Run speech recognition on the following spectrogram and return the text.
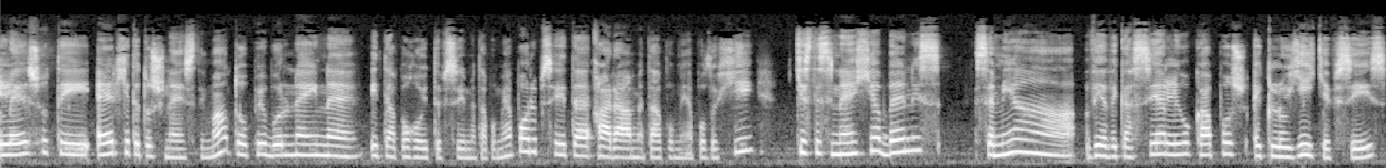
Λες ότι έρχεται το συνέστημα, το οποίο μπορεί να είναι είτε απογοήτευση μετά από μια απόρριψη, είτε χαρά μετά από μια αποδοχή. Και στη συνέχεια μπαίνεις σε μια διαδικασία λίγο κάπως εκλογήκευσης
